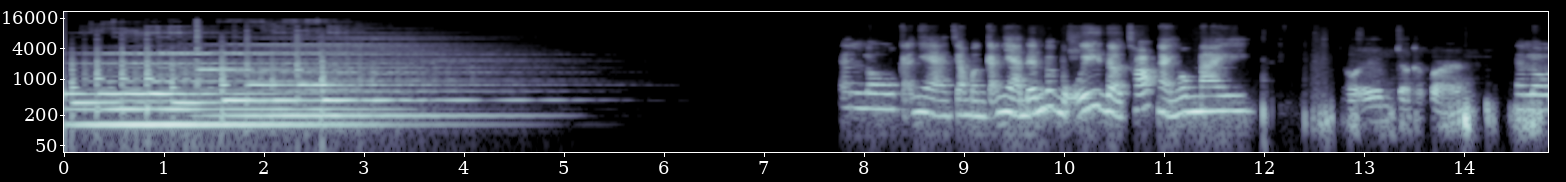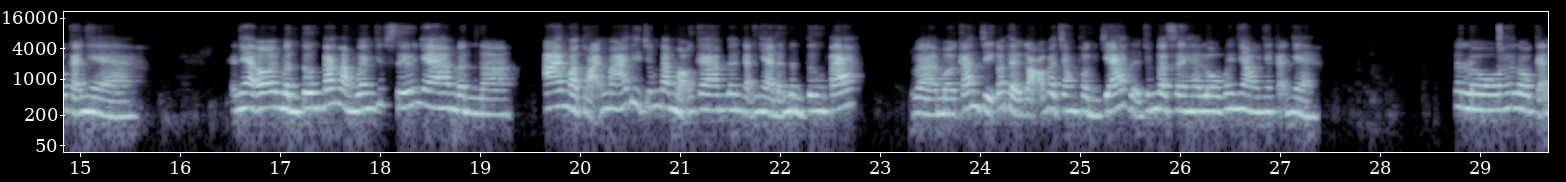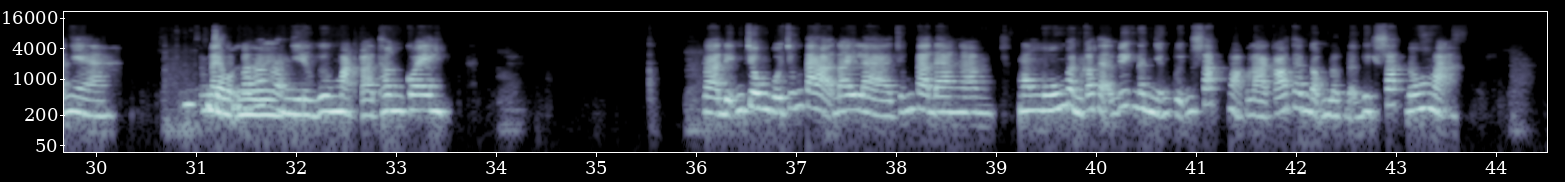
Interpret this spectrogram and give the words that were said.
Hello cả nhà, chào mừng cả nhà đến với buổi The Talk ngày hôm nay. Chào em, chào các bạn. Hello cả nhà. Cả nhà ơi, mình tương tác làm quen chút xíu nha. Mình à, ai mà thoải mái thì chúng ta mở cam lên cả nhà để mình tương tác. Và mời các anh chị có thể gõ vào trong phần chat để chúng ta say hello với nhau nha cả nhà. Hello, hello cả nhà. Hôm nay Chào cũng mọi có người. rất là nhiều gương mặt là thân quen. Và điểm chung của chúng ta ở đây là chúng ta đang um, mong muốn mình có thể viết nên những quyển sách hoặc là có thêm động lực để viết sách đúng không ạ?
